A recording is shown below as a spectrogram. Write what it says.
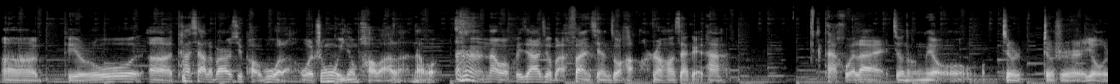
呃，比如呃，他下了班去跑步了，我中午已经跑完了，那我 那我回家就把饭先做好，然后再给他，他回来就能有，就是就是有，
